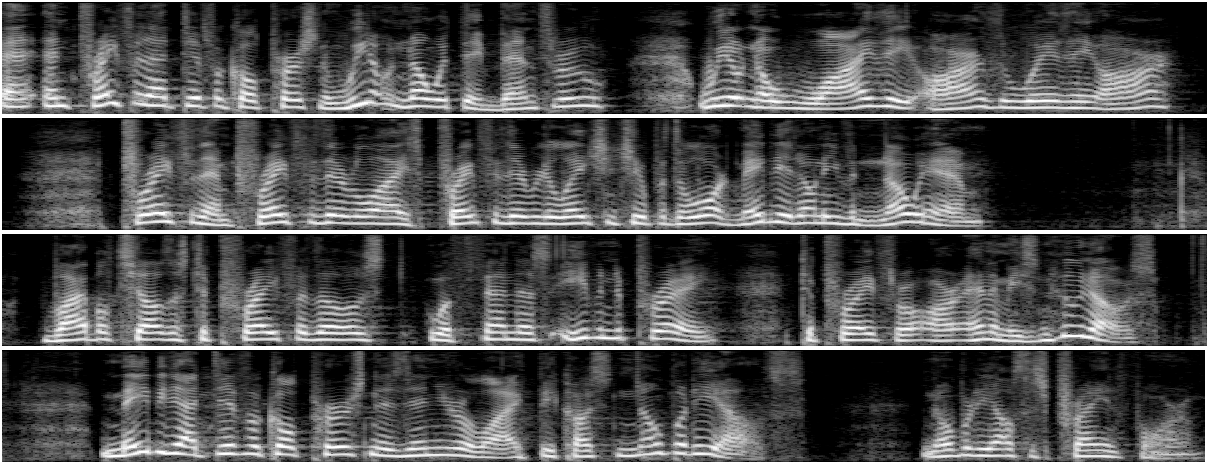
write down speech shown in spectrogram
and, and pray for that difficult person. We don't know what they've been through, we don't know why they are the way they are. Pray for them, pray for their lives, pray for their relationship with the Lord. Maybe they don't even know Him. The Bible tells us to pray for those who offend us, even to pray, to pray for our enemies. And who knows? Maybe that difficult person is in your life because nobody else, nobody else is praying for him.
